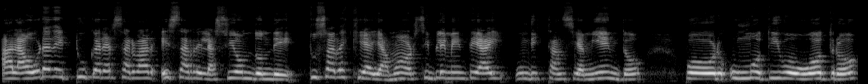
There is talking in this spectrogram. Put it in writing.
a la hora de tú querer salvar esa relación donde tú sabes que hay amor, simplemente hay un distanciamiento por un motivo u otro,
